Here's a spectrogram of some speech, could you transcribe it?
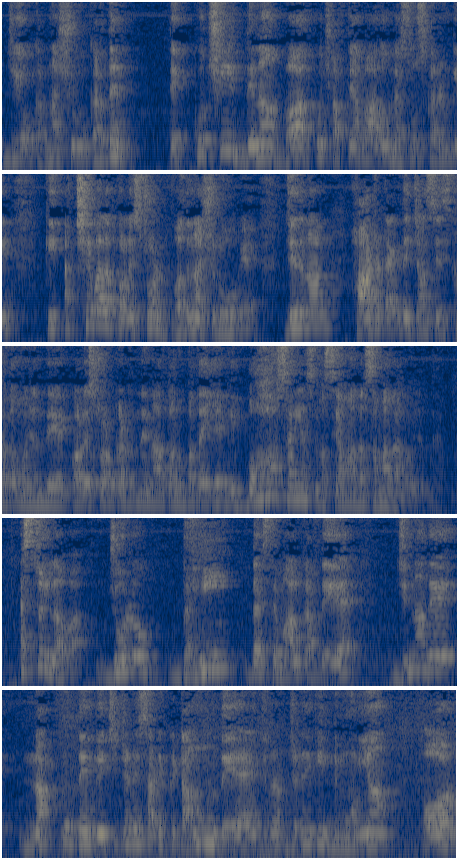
ਜੇ ਉਹ ਕਰਨਾ ਸ਼ੁਰੂ ਕਰ ਦੇਣ ਤੇ ਕੁਝ ਹੀ ਦਿਨਾਂ ਬਾਅਦ ਕੁਝ ਹਫ਼ਤਿਆਂ ਬਾਅਦ ਉਹ ਮਹਿਸੂਸ ਕਰਨਗੇ ਕਿ ਅੱਛੇ ਵਾਲਾ ਕੋਲੇਸਟ੍ਰੋਲ ਵਧਣਾ ਸ਼ੁਰੂ ਹੋ ਗਿਆ ਜਿਹਦੇ ਨਾਲ ਹਾਰਟ ਅਟੈਕ ਦੇ ਚਾਂਸਸ ਖਤਮ ਹੋ ਜਾਂਦੇ ਆ ਕੋਲੇਸਟ੍ਰੋਲ ਘਟਣ ਦੇ ਨਾਲ ਤੁਹਾਨੂੰ ਪਤਾ ਹੀ ਹੈ ਕਿ ਬਹੁਤ ਸਾਰੀਆਂ ਸਮੱਸਿਆਵਾਂ ਦਾ ਸਮਾਧਾਨ ਹੋ ਜਾਂਦਾ ਹੈ। ਇਸ ਤੋਂ ਇਲਾਵਾ ਜੋ ਲੋਕ ਦਹੀਂ ਦਾ ਇਸਤੇਮਾਲ ਕਰਦੇ ਆ ਜਿਨ੍ਹਾਂ ਦੇ ਨੱਕ ਦੇ ਵਿੱਚ ਜਿਹੜੇ ਸਾਡੇ ਕੀਟਾਣੂ ਹੁੰਦੇ ਆ ਜਿਹੜਾ- ਜਿਹੜੇ ਕਿ ਨਿਮੋਨੀਆ ਔਰ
